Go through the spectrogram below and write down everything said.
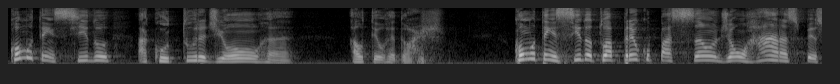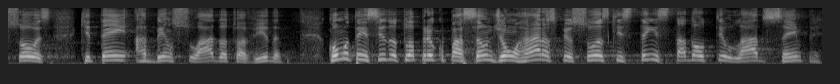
Como tem sido a cultura de honra ao teu redor? Como tem sido a tua preocupação de honrar as pessoas que têm abençoado a tua vida? Como tem sido a tua preocupação de honrar as pessoas que têm estado ao teu lado sempre?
